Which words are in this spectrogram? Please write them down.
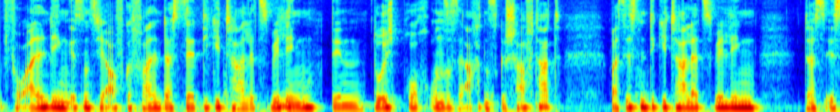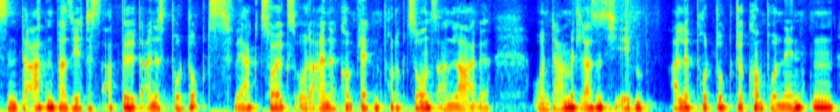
vor allen Dingen ist uns hier aufgefallen, dass der digitale Zwilling den Durchbruch unseres Erachtens geschafft hat. Was ist ein digitaler Zwilling? Das ist ein datenbasiertes Abbild eines Produkts, Werkzeugs oder einer kompletten Produktionsanlage. Und damit lassen sich eben alle Produkte, Komponenten,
